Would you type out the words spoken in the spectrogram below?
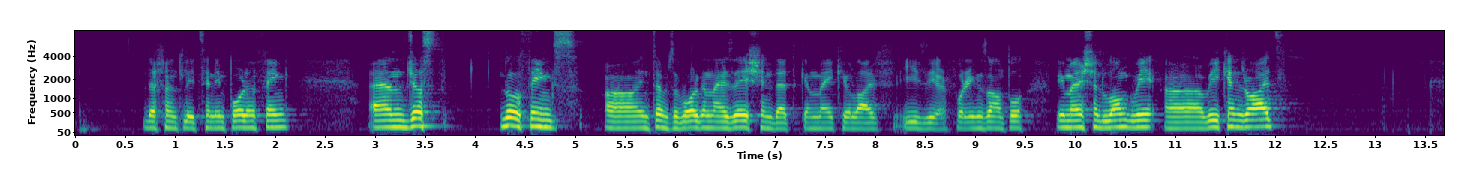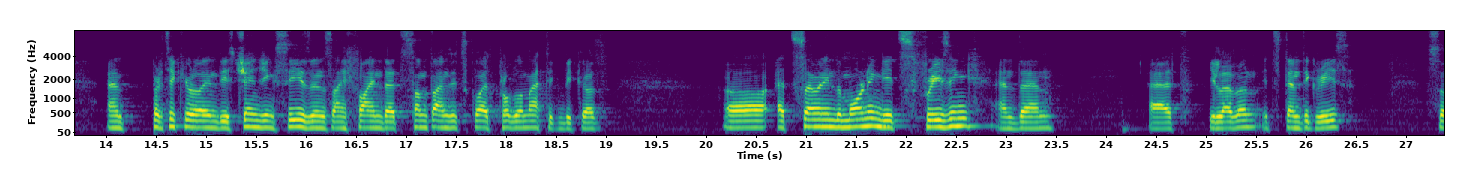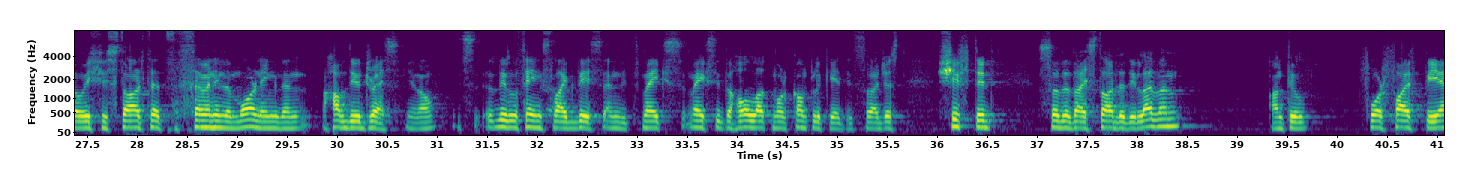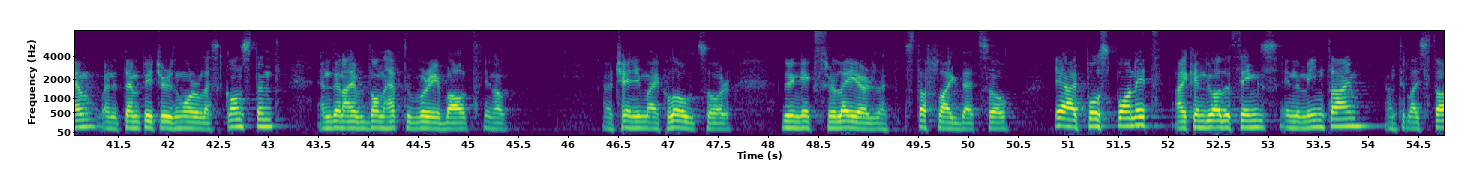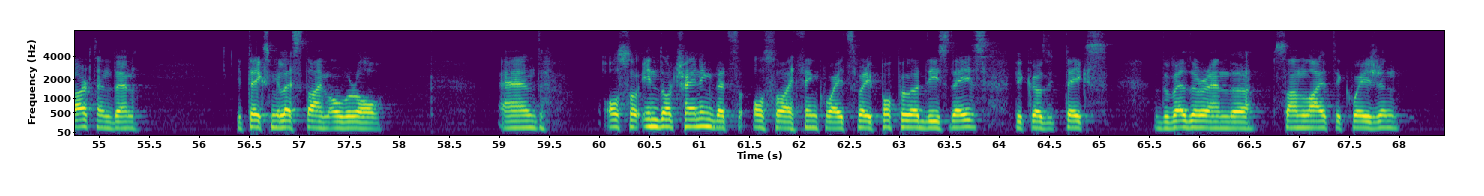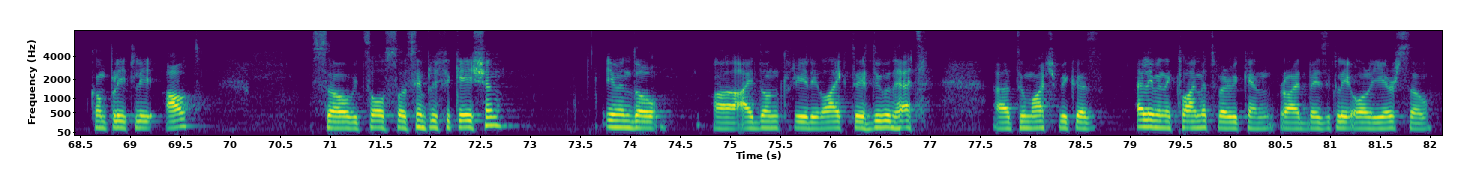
definitely it's an important thing. And just little things uh, in terms of organization that can make your life easier. For example we mentioned long we- uh, weekend rides. And particularly in these changing seasons i find that sometimes it's quite problematic because uh, at 7 in the morning it's freezing and then at 11 it's 10 degrees so if you start at 7 in the morning then how do you dress you know it's little things like this and it makes makes it a whole lot more complicated so i just shifted so that i start at 11 until 4 5 p.m when the temperature is more or less constant and then i don't have to worry about you know uh, changing my clothes or doing extra layers and stuff like that. So yeah, I postpone it. I can do other things in the meantime until I start, and then it takes me less time overall. And also indoor training. That's also I think why it's very popular these days because it takes the weather and the sunlight equation completely out. So it's also simplification, even though uh, I don't really like to do that uh, too much because I live in a climate where we can ride basically all year. So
